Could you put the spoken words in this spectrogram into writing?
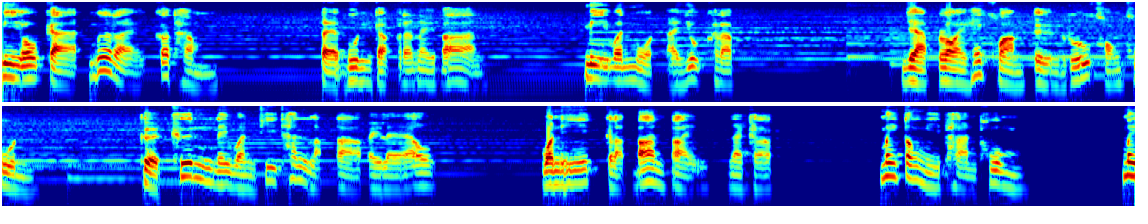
มีโอกาสเมื่อไหร่ก็ทำ แต่บุญกับพระในบ้าน มีวันหมดอายุครับ อย่าปล่อยให้ความตื่นรู้ของคุณ เกิดขึ้นในวันที่ท่านหลับตาไปแล้ว วันนี้กลับบ้านไปนะครับ ไม่ต้องมีผ่านพุ่ม ไม่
